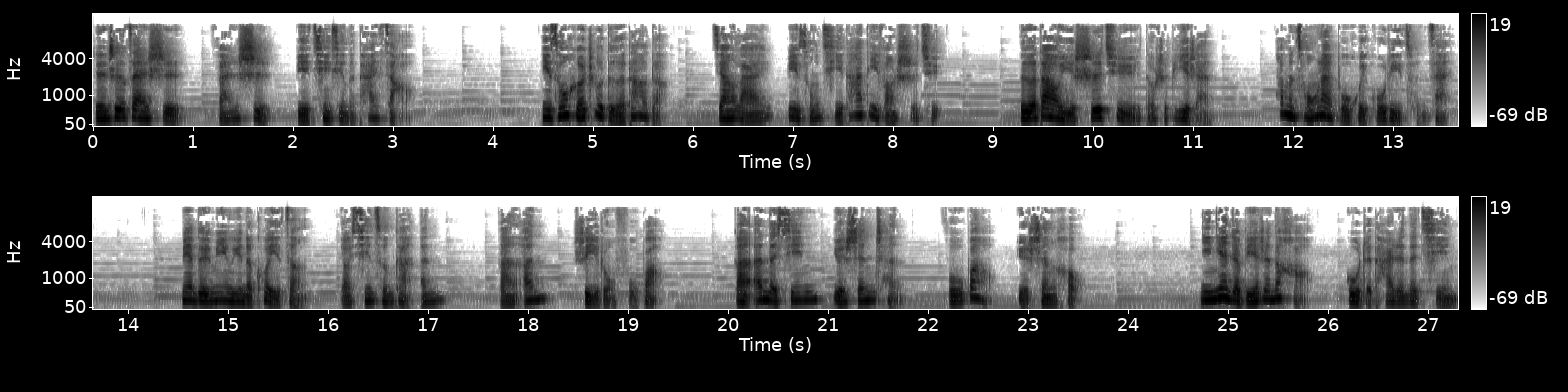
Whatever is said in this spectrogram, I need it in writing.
人生在世，凡事别庆幸的太早。你从何处得到的？将来必从其他地方失去，得到与失去都是必然，他们从来不会孤立存在。面对命运的馈赠，要心存感恩，感恩是一种福报，感恩的心越深沉，福报越深厚。你念着别人的好，顾着他人的情，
